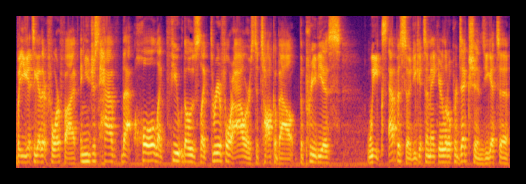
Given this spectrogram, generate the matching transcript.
but you get together at four or five, and you just have that whole like few those like three or four hours to talk about the previous week's episode. You get to make your little predictions. You get to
